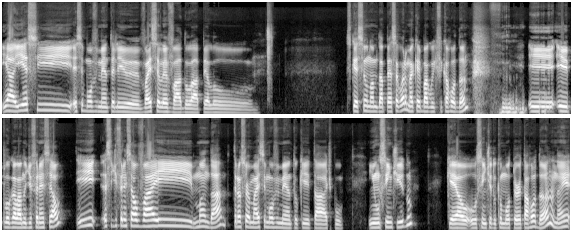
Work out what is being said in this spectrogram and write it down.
e aí esse esse movimento ele vai ser levado lá pelo esqueci o nome da peça agora, mas é aquele bagulho que fica rodando e, e pluga lá no diferencial e esse diferencial vai mandar transformar esse movimento que está tipo em um sentido que é o, o sentido que o motor está rodando, né?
